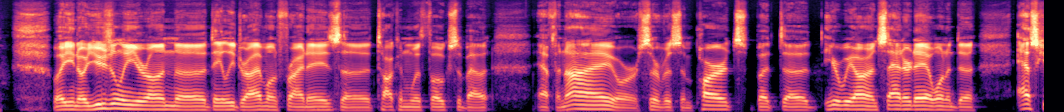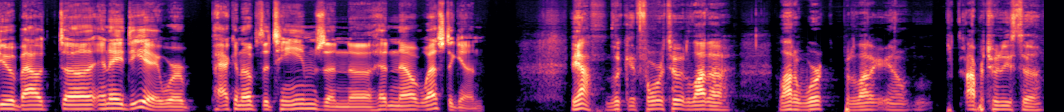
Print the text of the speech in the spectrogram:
well, you know, usually you're on uh, daily drive on Fridays, uh, talking with folks about F and I or service and parts. But uh, here we are on Saturday. I wanted to ask you about uh, NADA. We're packing up the teams and uh, heading out west again. Yeah, looking forward to it. A lot of a lot of work, but a lot of you know opportunities to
